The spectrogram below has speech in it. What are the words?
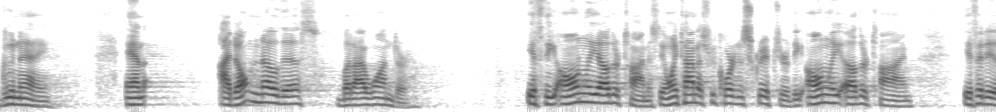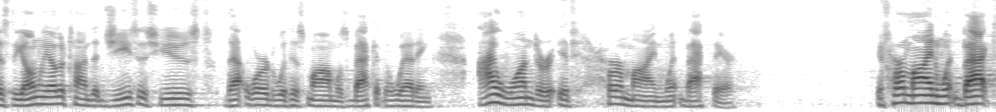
gune. And I don't know this, but I wonder if the only other time, it's the only time it's recorded in Scripture, the only other time, if it is the only other time that Jesus used that word with his mom was back at the wedding, I wonder if her mind went back there. If her mind went back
